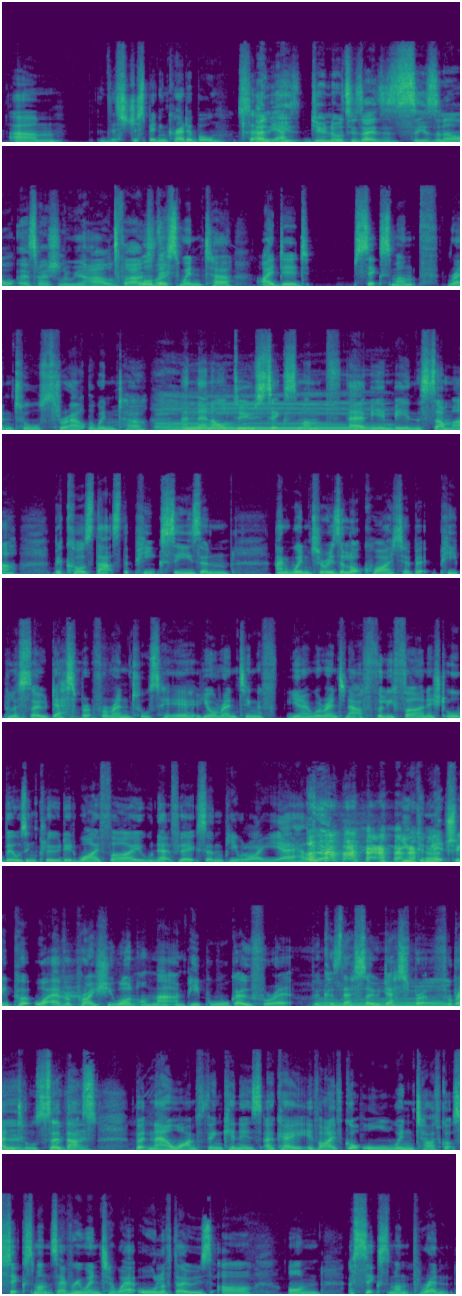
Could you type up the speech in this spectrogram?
Um, it's just been incredible. So And yeah. is, do you notice that it's seasonal, especially with Halifax? well, Like- this winter I did six month rentals throughout the winter, and then I'll do six month Airbnb in the summer because that's the peak season. And winter is a lot quieter, but people are so desperate for rentals here. If you're renting, a, you know, we're renting out a fully furnished, all bills included, Wi-Fi, Netflix, and people are like, yeah, hell yeah. you can literally put whatever price you want on that, and people will go for it because they're so desperate oh, for okay, rentals. So okay. that's but now what I'm thinking is, okay, if I've got all winter, I've got six months every winter where all of those are on a six month rent.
